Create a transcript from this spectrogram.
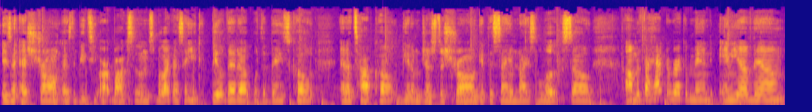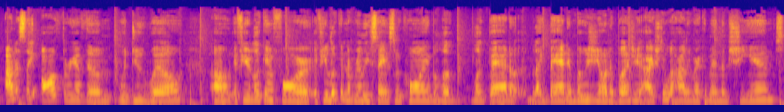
isn't as strong as the BT art box but like I said you can build that up with a base coat and a top coat get them just as strong get the same nice look so um, if I had to recommend any of them honestly all three of them would do well um, if you're looking for, if you're looking to really save some coin but look look bad, like bad and bougie on a budget, I actually would highly recommend them Shein's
